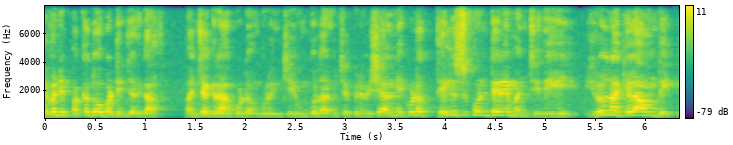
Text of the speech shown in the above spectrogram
ఎవరిని పక్కతో పట్టించేది కాదు. పంచగ్రహ కూటం గురించి ఇంకో దానికి చెప్పిన విషయాలన్నీ కూడా తెలుసుకుంటేనే మంచిది. ఈరోజు నాకు ఇలా ఉంది?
